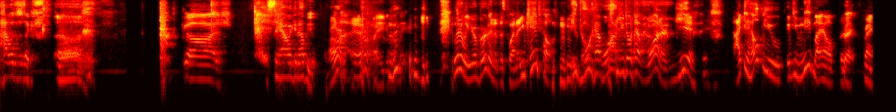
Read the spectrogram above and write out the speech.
Hawat's just like, ugh. Gosh. Say how I can help you. I don't know. I don't know how you can help me. Literally, you're a burden at this point. You can't help me. You don't have water. you don't have water. Yeah. I can help you if you need my help. but- Right. Right.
